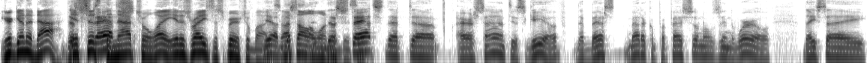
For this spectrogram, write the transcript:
You're gonna die. The it's just the natural way. It has raised the spiritual body. so the- that's all I wanted The to say. stats that uh, our scientists give, the best medical professionals in the world, they say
